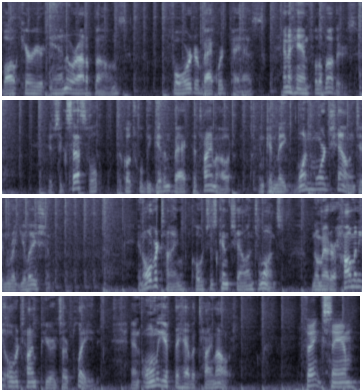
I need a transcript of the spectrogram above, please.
ball carrier in or out of bounds, forward or backward pass, and a handful of others. If successful, the coach will be given back the timeout and can make one more challenge in regulation. In overtime, coaches can challenge once, no matter how many overtime periods are played, and only if they have a timeout. Thanks, Sam.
